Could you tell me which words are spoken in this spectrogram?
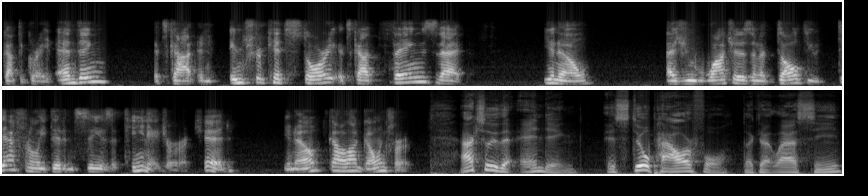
got the great ending, it's got an intricate story, it's got things that, you know, as you watch it as an adult, you definitely didn't see as a teenager or a kid. You know, it's got a lot going for it. Actually, the ending is still powerful, like that last scene,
